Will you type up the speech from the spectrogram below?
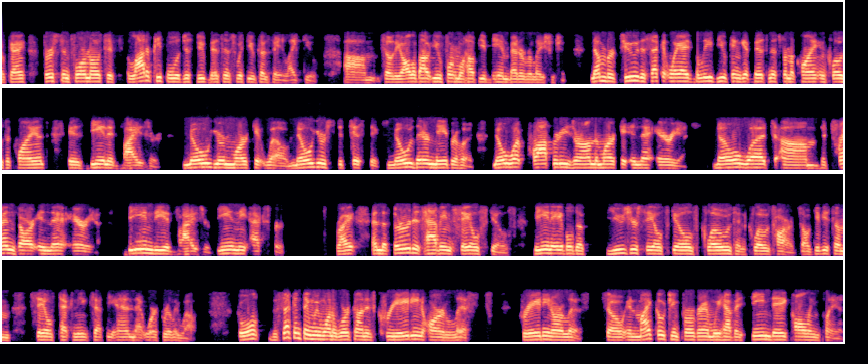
Okay. First and foremost, if a lot of people will just do business with you because they like you. Um, so the All About You form will help you be in better relationship. Number two, the second way I believe you can get business from a client and close a client is be an advisor. Know your market well, know your statistics, know their neighborhood, know what properties are on the market in that area, know what um, the trends are in that area. Being the advisor, being the expert, right? And the third is having sales skills, being able to use your sales skills, close and close hard. So I'll give you some sales techniques at the end that work really well. Cool. The second thing we want to work on is creating our lists, creating our list. So in my coaching program, we have a theme day calling plan.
